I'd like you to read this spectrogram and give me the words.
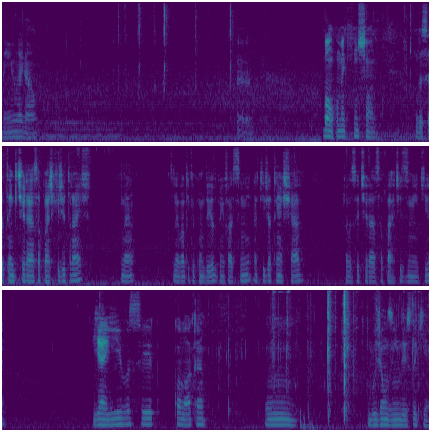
Bem legal. Bom, como é que funciona? Você tem que tirar essa parte aqui de trás, né? Você levanta aqui com o dedo, bem facinho. Aqui já tem a chave para você tirar essa partezinha aqui. E aí você coloca um bujãozinho desse daqui.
